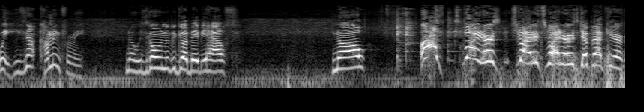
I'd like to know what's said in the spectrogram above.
Wait, he's not coming for me. No, he's going to the good baby house. No. Ah! Spiders! Spiders! Spiders! Get back here!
